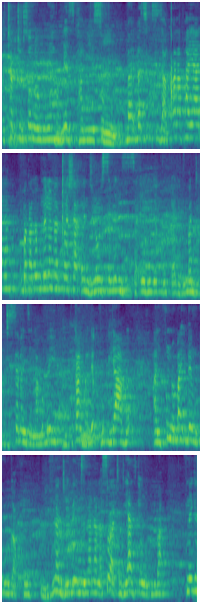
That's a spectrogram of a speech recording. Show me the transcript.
batshatshiswe nobumba nezikhamiso sizawuqala phayana kuba kaloku lelona xesha endilolisebenzisa eli legroup guided uba ndisebenze nabo beyigroup kangoba le group yabo mm. andifuni noba ibe nkulu kakhulu ndifuna nje ibe ncinanana so that ndiyazi ke ngoku uba funeke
